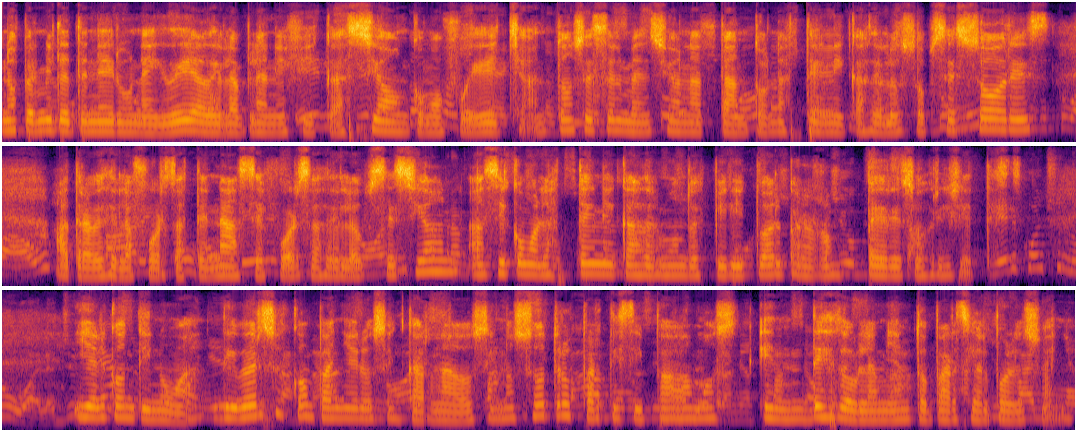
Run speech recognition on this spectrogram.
Nos permite tener una idea de la planificación, cómo fue hecha. Entonces él menciona tanto las técnicas de los obsesores a través de las fuerzas tenaces, fuerzas de la obsesión, así como las técnicas del mundo espiritual para romper esos grilletes. Y él continúa, diversos compañeros encarnados y nosotros participábamos en desdoblamiento para por el sueño.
